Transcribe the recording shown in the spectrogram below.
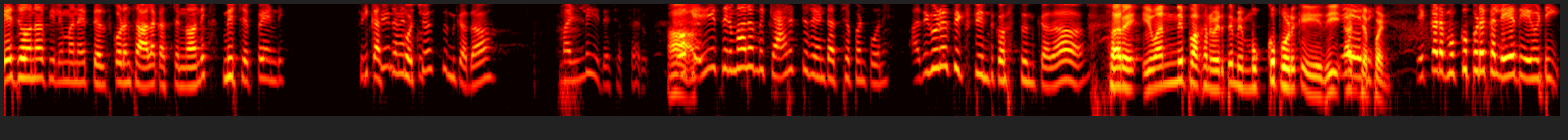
ఏ జోనర్ ఫిలిం అనేది తెలుసుకోవడం చాలా కష్టంగా ఉంది. మీరు చెప్పేయండి. ఈ కష్టం 16th కి ఎందుకు? వచ్చేస్తుంది కదా. మళ్ళీ ఇదే చెప్పారు. ఓకే ఈ సినిమాలో మీ క్యారెక్టర్ ఏంటి? అది చెప్పండి పోనీ. అది కూడా సిక్స్టీన్త్కి వస్తుంది కదా. సరే ఇవన్నీ పక్కన పెడితే మీ ముక్కు పొడిక ఏది? అది ఏది? చెప్పండి. ఇక్కడ ముక్కు పుడక లేదు ఏమిటి?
